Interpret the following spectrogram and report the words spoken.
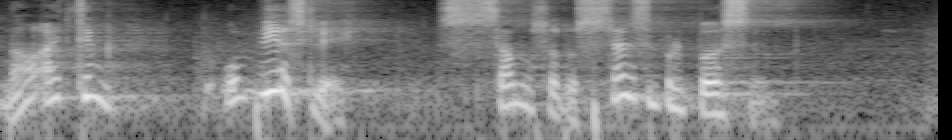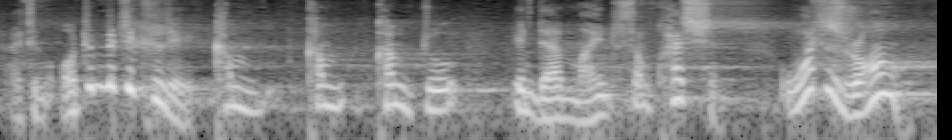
Now, I think obviously some sort of sensible person, I think automatically come, come, come to in their mind some question what is wrong?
